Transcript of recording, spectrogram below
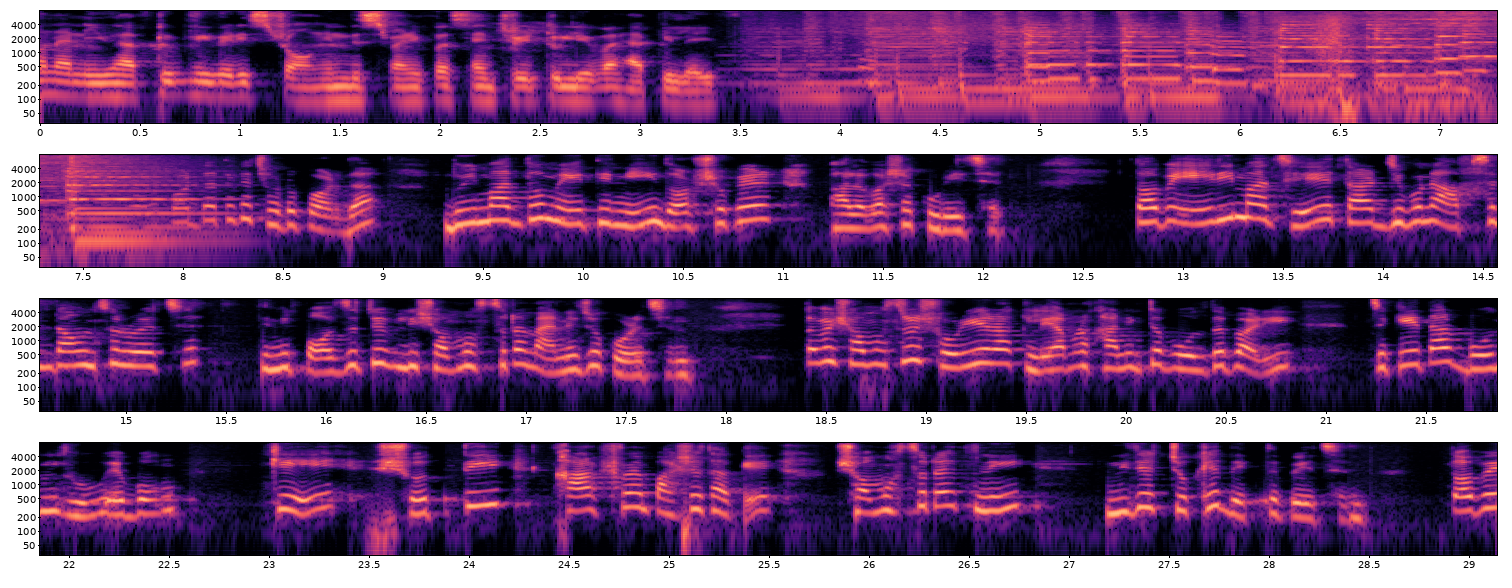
on and you have to be very strong in this twenty first century to live a happy life পর্দা থেকে ছোট পর্দা দুই মাধ্যমে তিনি দর্শকের ভালোবাসা কুড়িয়েছেন। তবে এরই মাঝে তার জীবনে আপস অ্যান্ড ডাউনসও রয়েছে তিনি পজিটিভলি সমস্তটা ম্যানেজও করেছেন। তবে সমস্তটা সরিয়ে রাখলে আমরা খানিকটা বলতে পারি যে কে তার বন্ধু এবং কে সত্যি খারাপ সময় পাশে থাকে সমস্তটাই তিনি নিজের চোখে দেখতে পেয়েছেন। তবে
